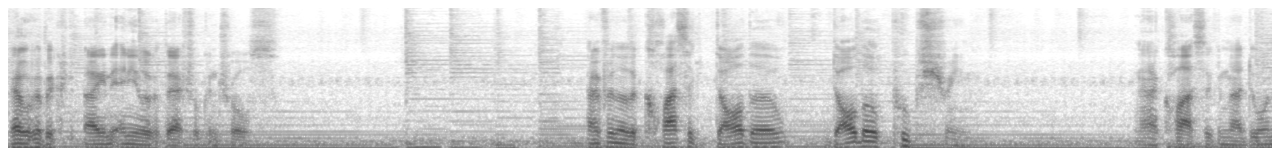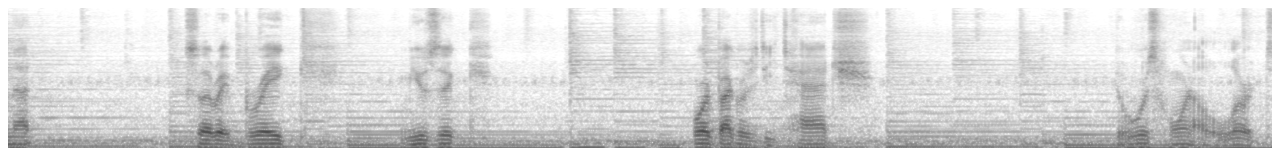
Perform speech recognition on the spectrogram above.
I... Look at the. I need look at the actual controls. Time for another classic Daldo. Daldo poop stream. Not a classic. I'm not doing that. Accelerate, brake, music. Forward, backwards, detach. Doors, horn, alert.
